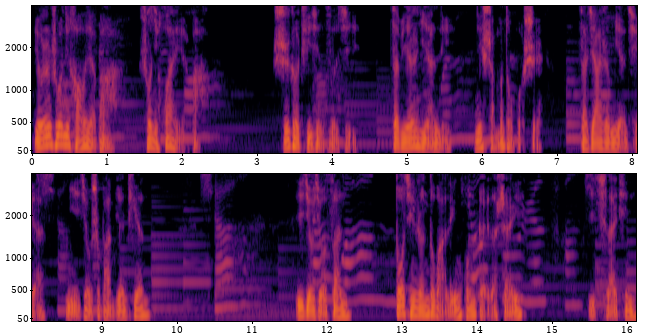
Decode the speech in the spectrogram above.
有人说你好也罢，说你坏也罢，时刻提醒自己，在别人眼里你什么都不是，在家人面前你就是半边天。一九九三，多情人都把灵魂给了谁？一起来听。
